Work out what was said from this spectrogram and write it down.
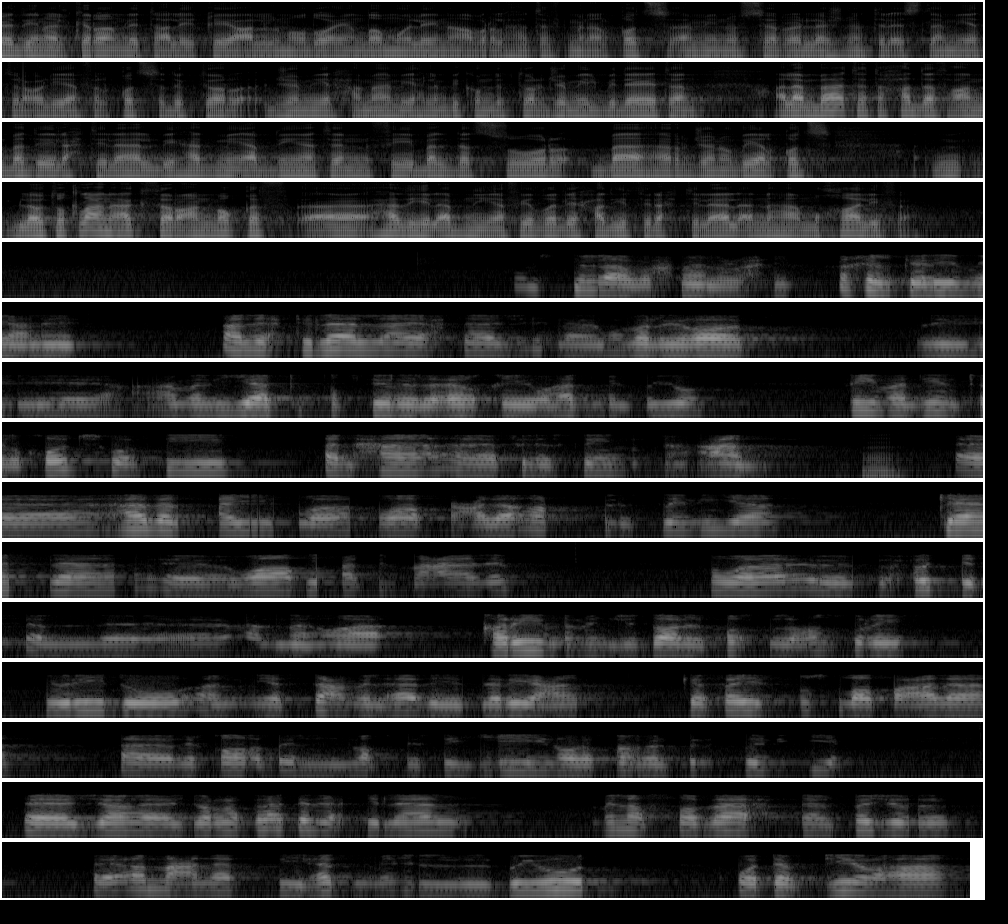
مشاهدينا الكرام للتعليق على الموضوع ينضم إلينا عبر الهاتف من القدس أمين السر اللجنة الإسلامية العليا في القدس دكتور جميل حمامي. أهلا بكم دكتور جميل. بداية الأنباء تتحدث عن بدء الاحتلال بهدم أبنية في بلدة صور باهر جنوبي القدس. لو تطلعنا أكثر عن موقف هذه الأبنية في ظل حديث الاحتلال أنها مخالفة. بسم الله الرحمن الرحيم. أخي الكريم يعني الاحتلال لا يحتاج إلى مبررات لعمليات التطهير العرقي وهدم البيوت في مدينة القدس وفي أنحاء فلسطين عام. آه هذا الحي هو واقع على أرض فلسطينية كاملة آه واضحة المعالم. هو بحجة أنه قريبة من جدار الفصل العنصري يريد أن يستعمل هذه الذريعة كسيف مسلط على رقاب المقدسيين ورقاب الفلسطينيين. جرافات الاحتلال من الصباح من الفجر أمعنت في هدم البيوت وتفجيرها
